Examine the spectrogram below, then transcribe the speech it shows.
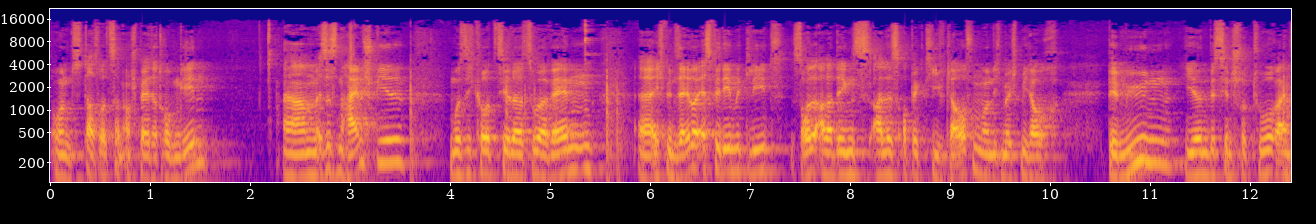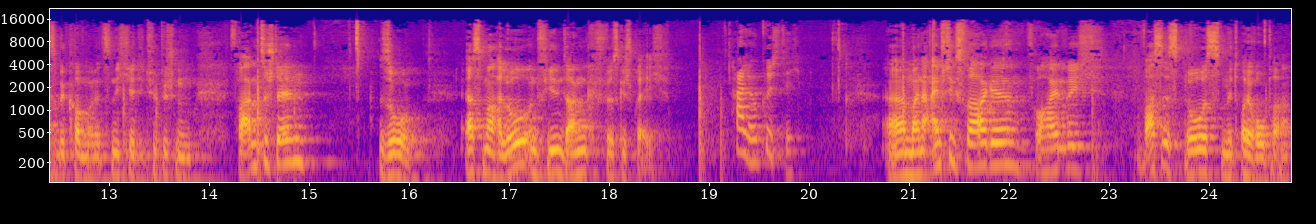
Und da soll es dann auch später drum gehen. Ähm, es ist ein Heimspiel, muss ich kurz hier dazu erwähnen. Äh, ich bin selber SPD-Mitglied, soll allerdings alles objektiv laufen und ich möchte mich auch bemühen, hier ein bisschen Struktur reinzubekommen und jetzt nicht hier die typischen Fragen zu stellen. So, erstmal hallo und vielen Dank fürs Gespräch. Hallo, grüß dich. Äh, meine Einstiegsfrage, Frau Heinrich, was ist los mit Europa?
